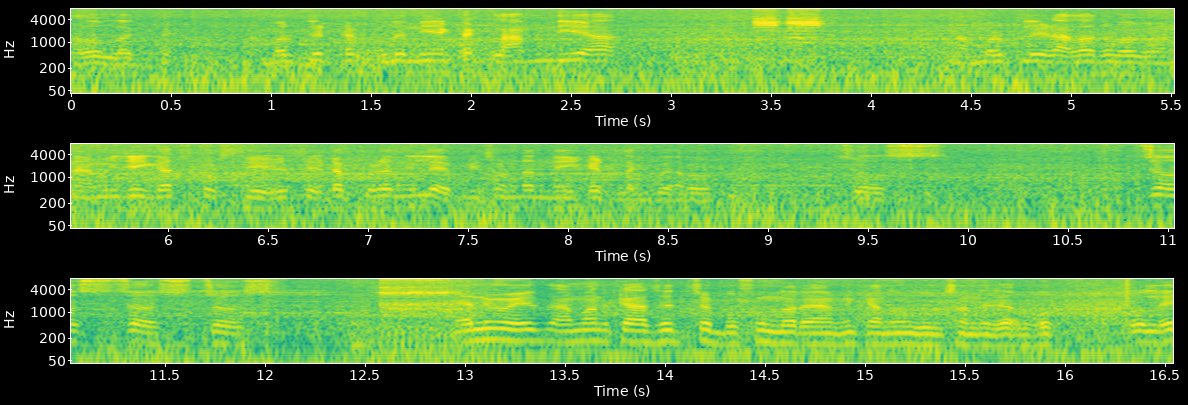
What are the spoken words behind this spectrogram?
ভালো লাগবে। নাম্বার প্লেটটা খুলে নিয়ে একটা ক্লাম দিয়া নাম্বার প্লেট আলাদাভাবে মানে আমি যেই কাজ করছি, সেটা করে নিলে পিছনটা নেইকেট লাগবে আরও জোস জস জস জস এনিওয়েজ আমার কাজ হচ্ছে বসুন্ধরায়, আমি কেন গুলশানে যাব? চলে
